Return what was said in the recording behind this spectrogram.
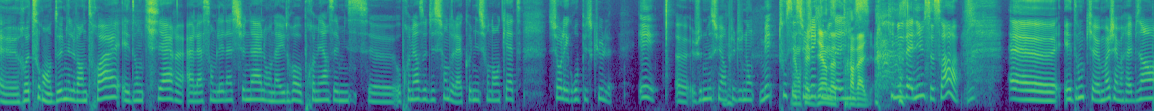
Euh, retour en 2023 et donc hier à l'Assemblée nationale on a eu droit aux premières, émis- euh, aux premières auditions de la commission d'enquête sur les groupuscules et euh, je ne me souviens plus du nom mais tous ces Mais sujets qui nous, animent, travail. qui nous animent ce soir. Euh, et donc euh, moi j'aimerais bien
